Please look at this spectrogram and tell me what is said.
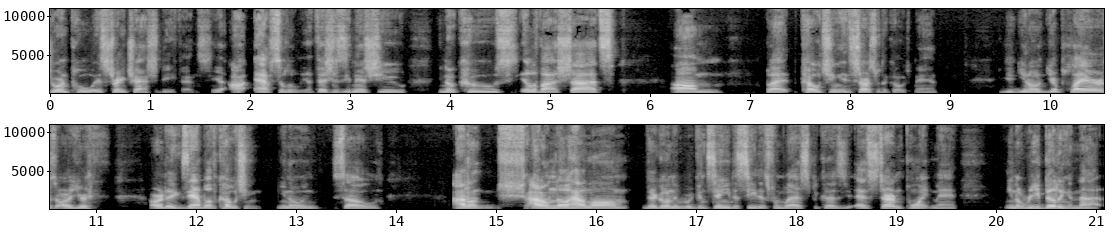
Jordan Poole is straight trash defense. Yeah, uh, absolutely. Efficiency an issue. You know, Kuz, ill-advised shots. Um, but coaching, it starts with the coach, man. You, you know, your players are your are the example of coaching, you know. So I don't I don't know how long they're going to continue to see this from Wes because at a certain point, man, you know, rebuilding or not,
